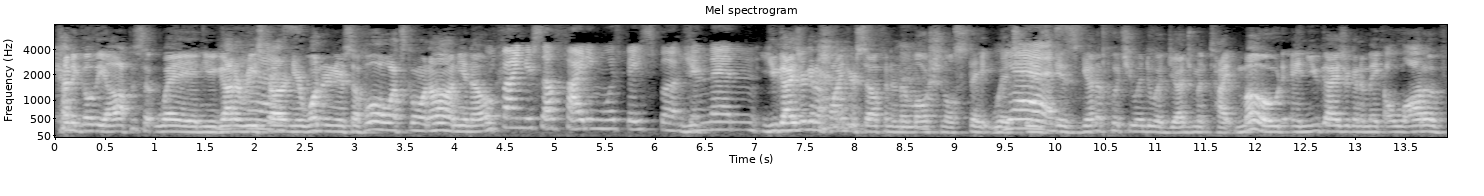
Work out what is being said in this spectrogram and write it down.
kind of go the opposite way and you got to Yes. restart and you're wondering to yourself oh what's going on you know you find yourself fighting with Facebook, You- and then you guys are going to find yourself in an emotional state which Yes. is, is going to put you into a judgment type mode and you guys are going to make a lot of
